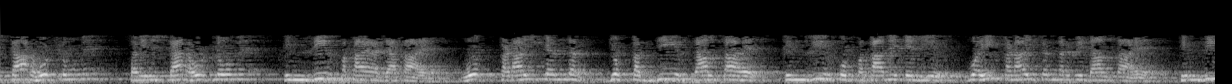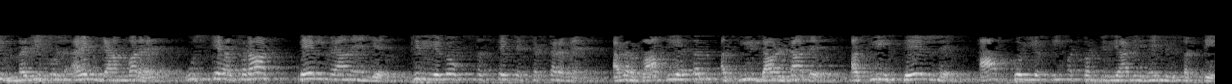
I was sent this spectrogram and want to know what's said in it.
स्टार होटलों में सभी स्टार होटलों में खिंजीर पकाया जाता है। वो कढ़ाई के अंदर जो कब्जीर डालता है, खिंजीर को पकाने के लिए वही कढ़ाई के अंदर भी डालता है। खिंजीर नजीसुल ऐन जानवर है, उसके असरात तेल में आएँगे। फिर ये लोग सस्ते के चक्कर में, अगर वाकईतन असली डालडा ले असली तेल ले, आपको ये कीमत पर बिरयानी नहीं मिल सकती,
